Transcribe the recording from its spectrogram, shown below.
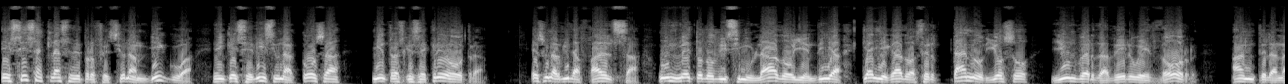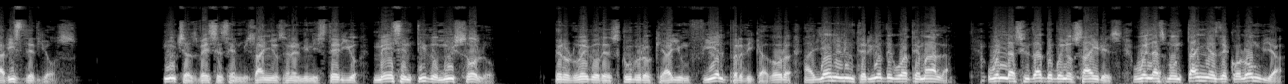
Es esa clase de profesión ambigua en que se dice una cosa mientras que se cree otra. Es una vida falsa, un método disimulado hoy en día que ha llegado a ser tan odioso y un verdadero hedor ante la nariz de Dios. Muchas veces en mis años en el ministerio me he sentido muy solo. Pero luego descubro que hay un fiel predicador allá en el interior de Guatemala, o en la ciudad de Buenos Aires, o en las montañas de Colombia,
